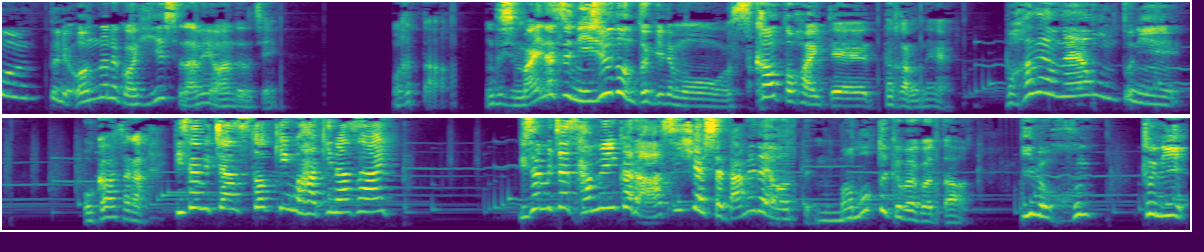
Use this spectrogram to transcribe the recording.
本当に女の子は冷えしちゃダメよ、あんたたち。わかった？私マイナス20度の時でもスカート履いてたからね。バカだよね、本当に。お母さんが、リサミちゃんストッキング履きなさい。リサミちゃん寒いから足冷やしちゃダメだよって。守っとけばよかった。今本当に、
